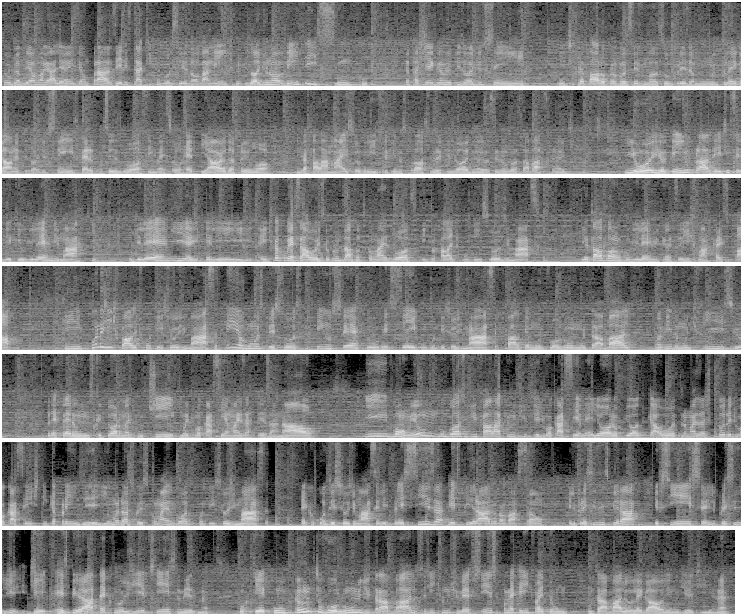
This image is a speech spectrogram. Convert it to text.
Sou o Gabriel Magalhães, é um prazer estar aqui com vocês novamente no episódio 95. Já tá chegando o episódio 100, hein? A gente preparou para vocês uma surpresa muito legal no episódio 100. Espero que vocês gostem. Vai ser o happy hour da Freeló. A gente vai falar mais sobre isso aqui nos próximos episódios, mas vocês vão gostar bastante. E hoje eu tenho o prazer de receber aqui o Guilherme Marque. O Guilherme, ele, a gente vai conversar hoje sobre um dos assuntos que eu mais gosto, que a gente vai falar de contencioso de massa. E eu tava falando com o Guilherme que antes da gente marcar esse papo, que quando a gente fala de contencioso de massa, tem algumas pessoas que têm um certo receio com contencioso de massa, que falam que é muito volume, muito trabalho, uma vida muito difícil, preferem um escritório mais boutique, uma advocacia mais artesanal. E, bom, eu não gosto de falar que um tipo de advocacia é melhor ou pior do que a outra, mas acho que toda advocacia a gente tem que aprender. E uma das coisas que eu mais gosto do contencioso de massa é que o contencioso de massa ele precisa respirar inovação, ele precisa respirar eficiência, ele precisa de, de respirar tecnologia e eficiência mesmo, né? Porque com tanto volume de trabalho, se a gente não tiver eficiência, como é que a gente vai ter um, um trabalho legal ali no dia a dia, né?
